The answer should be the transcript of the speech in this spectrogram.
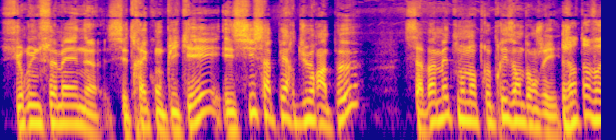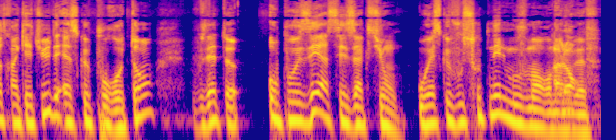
sur une semaine, c'est très compliqué. Et si ça perdure un peu, ça va mettre mon entreprise en danger. J'entends votre inquiétude. Est-ce que pour autant, vous êtes opposé à ces actions? Ou est-ce que vous soutenez le mouvement, Romain Alors, Leboeuf?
